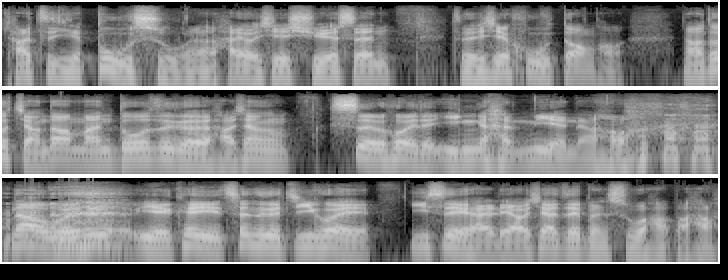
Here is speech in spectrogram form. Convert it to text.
他自己的部署呢，还有一些学生的一些互动哦，然后都讲到蛮多这个好像社会的阴暗面，然后 那我也可以趁这个机会，医师也来聊一下这本书，好不好？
